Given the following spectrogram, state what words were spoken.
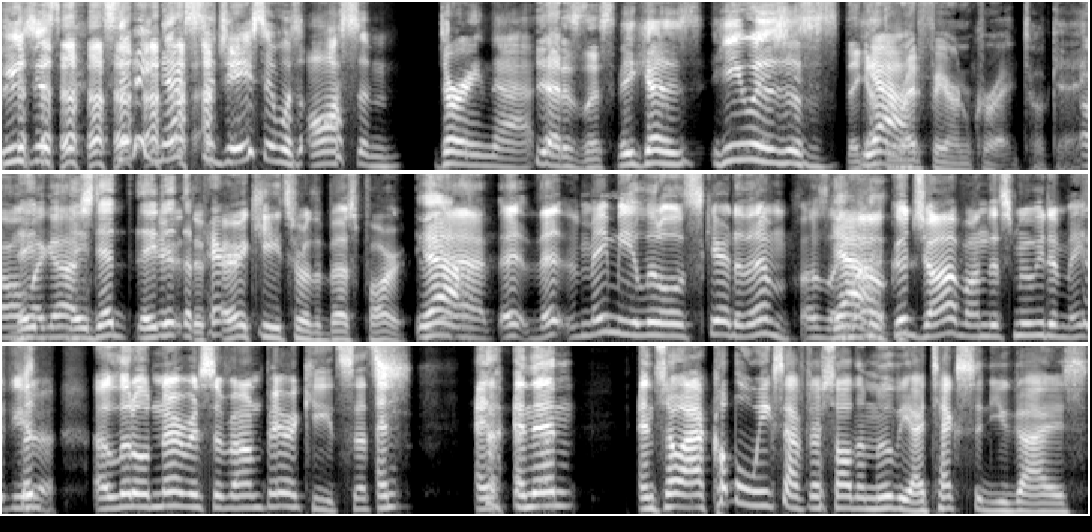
he's just sitting next to jason was awesome during that Yeah, it is list. because he was just They got yeah the red fair correct. Okay. Oh they, my gosh. they did they did the, the par- parakeets were the best part. yeah it, that made me a little scared of them. I was like, Yeah. wow, good job on this movie to make you a, a little nervous around parakeets. That's And- and and then and so a couple weeks after I saw the movie, I texted you guys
